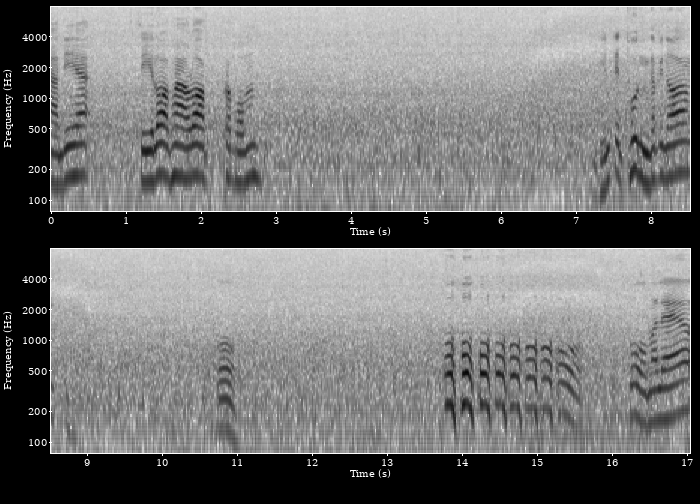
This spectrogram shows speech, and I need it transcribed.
นาดนี้ฮะ สี่รอบห้ารอบครับผม หินติดทุ่นครับพี่น้อง โอ้ โอ้โหโอ้โหมาแล้ว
